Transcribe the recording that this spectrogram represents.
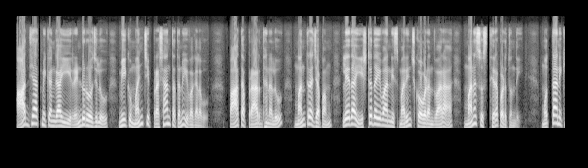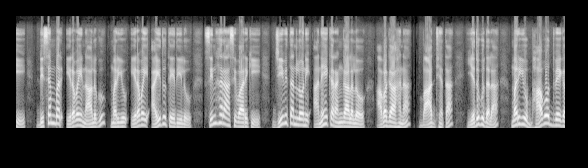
ఆధ్యాత్మికంగా ఈ రెండు రోజులు మీకు మంచి ప్రశాంతతను ఇవ్వగలవు. పాత ప్రార్థనలు మంత్రజపం లేదా ఇష్టదైవాన్ని స్మరించుకోవడం ద్వారా మనసు స్థిరపడుతుంది. మొత్తానికి డిసెంబర్ ఇరవై నాలుగు మరియు ఇరవై ఐదు తేదీలు సింహరాశివారికి జీవితంలోని అనేక రంగాలలో అవగాహన బాధ్యత ఎదుగుదల మరియు భావోద్వేగ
